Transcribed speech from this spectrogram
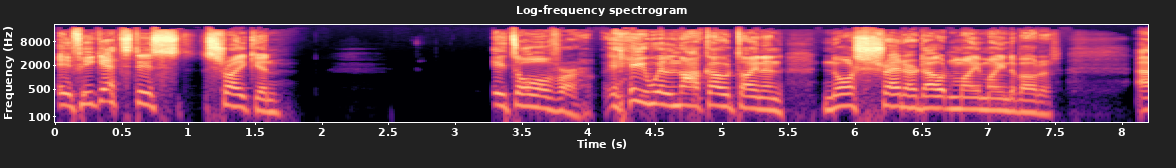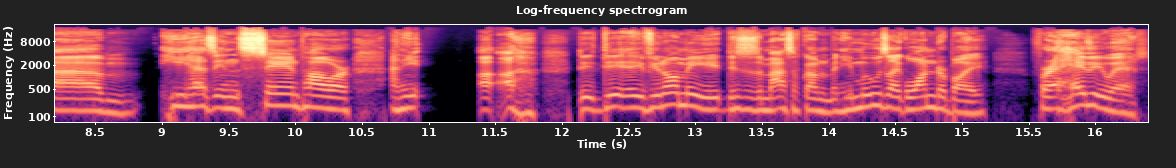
if he gets this striking, it's over. He will knock out Tynan. No shred or doubt in my mind about it. Um, he has insane power, and he, uh, uh, if you know me, this is a massive compliment. He moves like Wonder Boy for a heavyweight.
